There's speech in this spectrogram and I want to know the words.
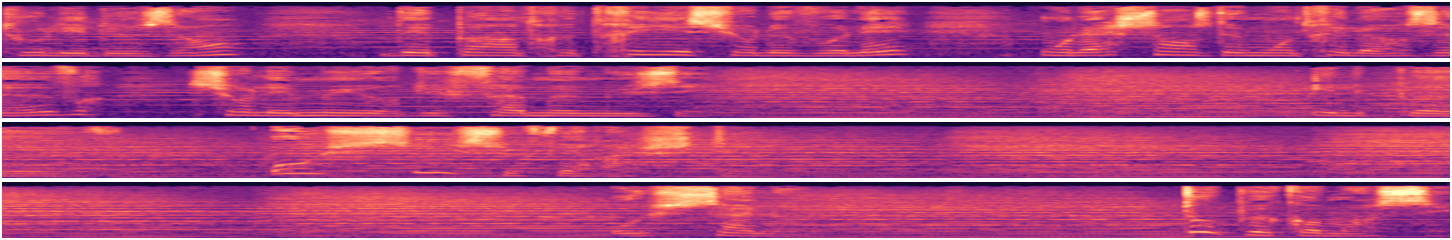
Tous les deux ans, des peintres triés sur le volet ont la chance de montrer leurs œuvres sur les murs du fameux musée. Ils peuvent aussi se faire acheter. Au salon, tout peut commencer.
